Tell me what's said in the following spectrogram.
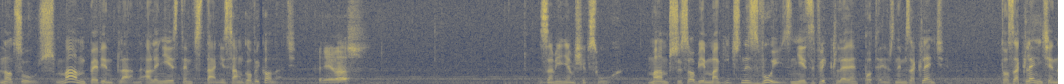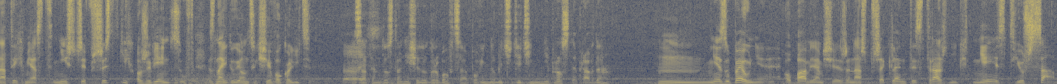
No cóż, mam pewien plan, ale nie jestem w stanie sam go wykonać. Ponieważ... Zamieniam się w słuch. Mam przy sobie magiczny zwój z niezwykle potężnym zaklęciem. To zaklęcie natychmiast niszczy wszystkich ożywieńców znajdujących się w okolicy. Nice. Zatem dostanie się do grobowca powinno być dziecinnie proste, prawda? Niezupełnie. Obawiam się, że nasz przeklęty strażnik nie jest już sam.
